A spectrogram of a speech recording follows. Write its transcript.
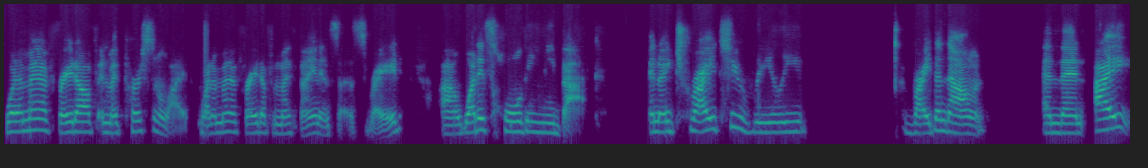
What am I afraid of in my personal life? What am I afraid of in my finances, right? Uh, what is holding me back? And I try to really write them down. And then I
